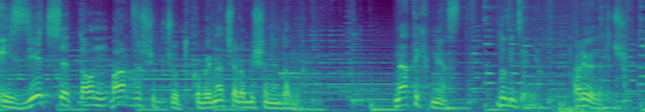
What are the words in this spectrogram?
I zjedzcie to bardzo szybciutko, bo inaczej robi się niedobre. Natychmiast. Do widzenia. Arrivederci.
